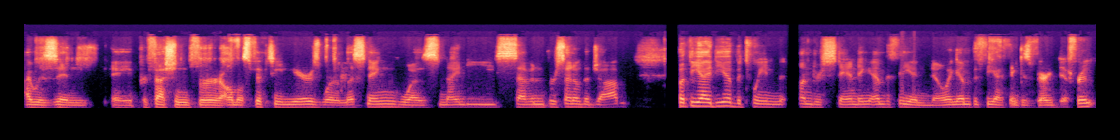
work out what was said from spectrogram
I was in a profession for almost 15 years where listening was 97% of the job. But the idea between understanding empathy and knowing empathy, I think, is very different.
